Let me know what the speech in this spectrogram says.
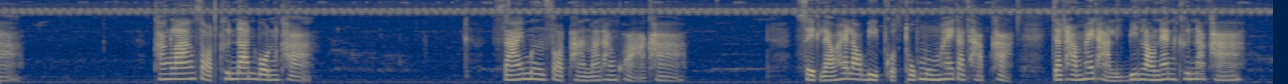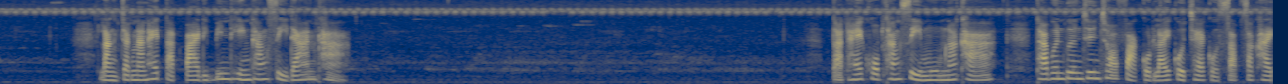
ข้างล่างสอดขึ้นด้านบนค่ะ ซ้ายมือสอดผ่านมาทางขวาค่ะ เสร็จแล้วให้เราบีบกดทุกมุมให้กระชับค่ะ จะทำให้ฐานริบบิ้นเราแน่นขึ้นนะคะ หลังจากนั้นให้ตัดปลายริบบิ้นทิ้งทั้ง 4 ด้านค่ะ ตัดให้ครบทั้ง 4 มุมนะคะ ถ้าเพื่อนๆ ชื่นชอบฝากกดไลค์ กดแชร์ กด Subscribe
